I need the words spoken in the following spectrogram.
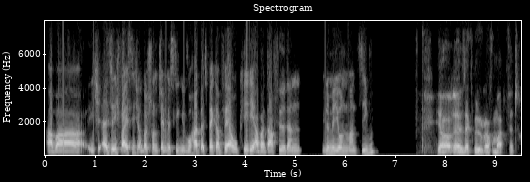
Aber ich, also ich weiß nicht, ob er schon Champions League Niveau hat. Als Backup wäre okay, aber dafür dann, viele Millionen waren es? Sieben? Ja, äh, sechs Millionen Euro Marktwert.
